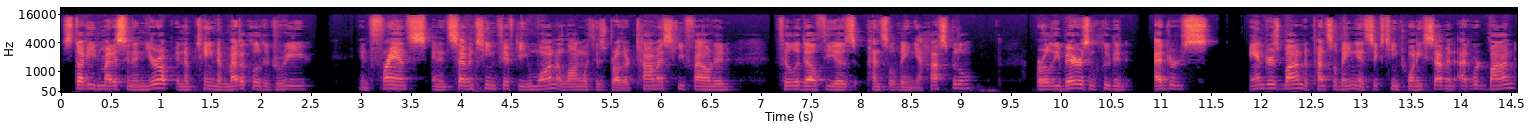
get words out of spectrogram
studied medicine in Europe, and obtained a medical degree in France. And in 1751, along with his brother Thomas, he founded Philadelphia's Pennsylvania Hospital. Early bears included Edwards, Anders Bond of Pennsylvania in 1627, Edward Bond,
